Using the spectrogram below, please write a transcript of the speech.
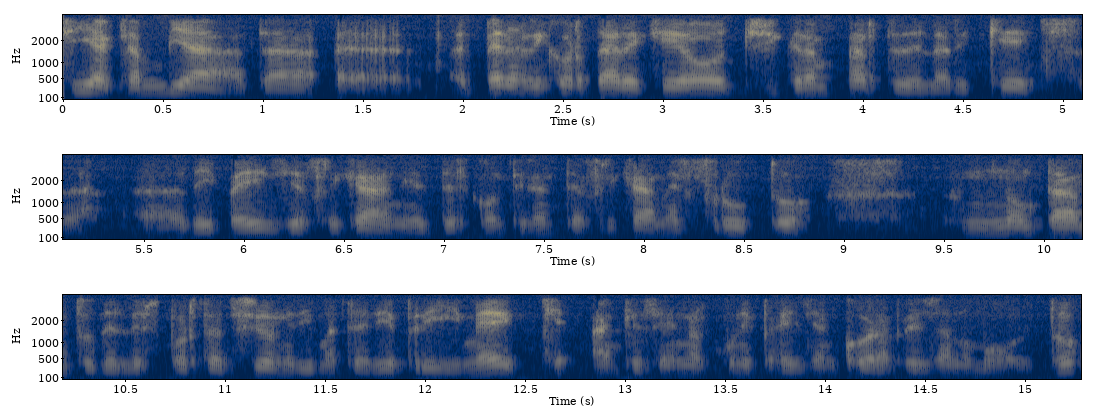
sia cambiata, eh, è bene ricordare che oggi gran parte della ricchezza eh, dei paesi africani e del continente africano è frutto non tanto delle esportazioni di materie prime, che anche se in alcuni paesi ancora pesano molto,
